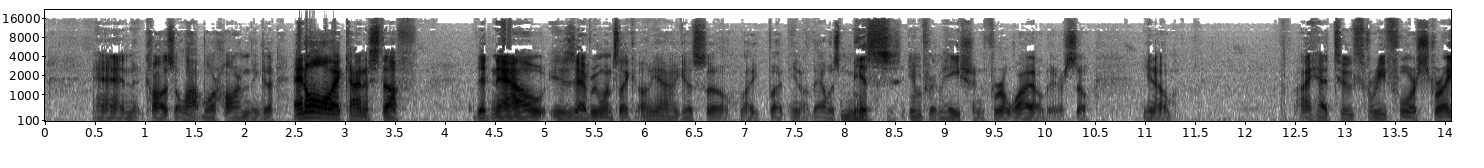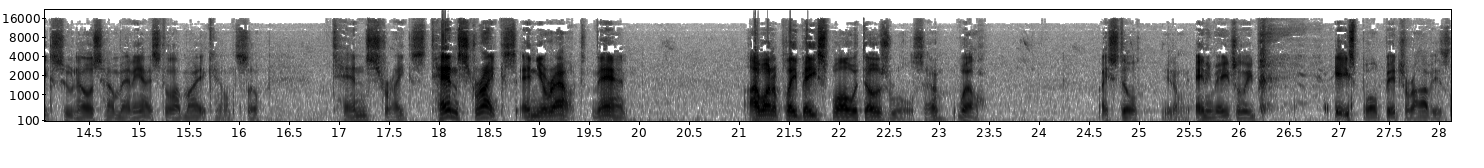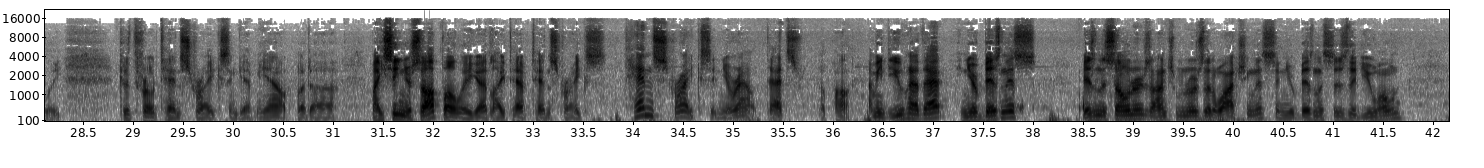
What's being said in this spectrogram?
and cause a lot more harm than good, and all that kind of stuff. That now is everyone's like, oh yeah, I guess so. Like, but you know that was misinformation for a while there. So, you know, I had two, three, four strikes. Who knows how many? I still have my account. So, ten strikes, ten strikes, and you're out, man. I want to play baseball with those rules, huh? Well, I still, you know, any major league baseball pitcher obviously could throw 10 strikes and get me out. But uh, my senior softball league, I'd like to have 10 strikes. 10 strikes and you're out. That's the pol- I mean, do you have that in your business? Business owners, entrepreneurs that are watching this, and your businesses that you own?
